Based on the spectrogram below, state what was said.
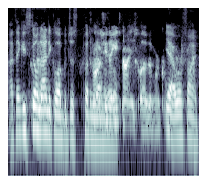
I think he's still Okay. ninety club, but just put him down. as you think he's 90s club, then we're cool. Yeah, we're fine.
